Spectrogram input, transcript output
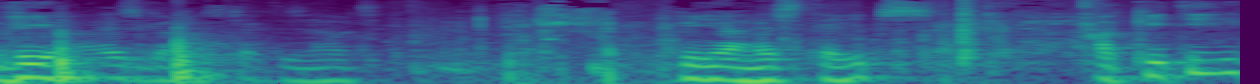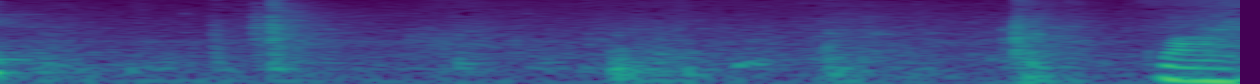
VHS guys, check this out. VHS tapes. Akiti. Wow.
